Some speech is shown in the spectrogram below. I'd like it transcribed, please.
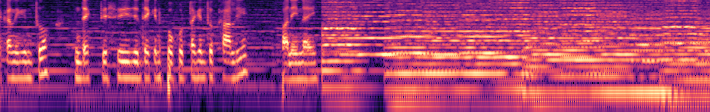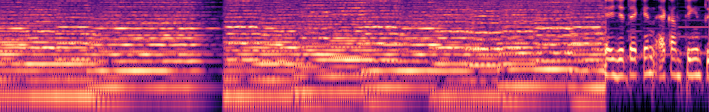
এখানে কিন্তু দেখতেছি যে দেখেন পুকুরটা কিন্তু খালি, পানি নাই। যে দেখেন, একান্তে কিন্তু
